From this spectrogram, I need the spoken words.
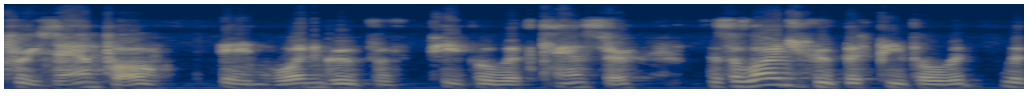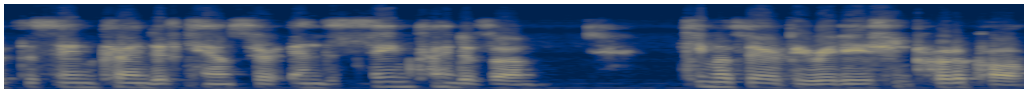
for example, in one group of people with cancer, there's a large group of people with, with the same kind of cancer and the same kind of um, chemotherapy radiation protocol,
